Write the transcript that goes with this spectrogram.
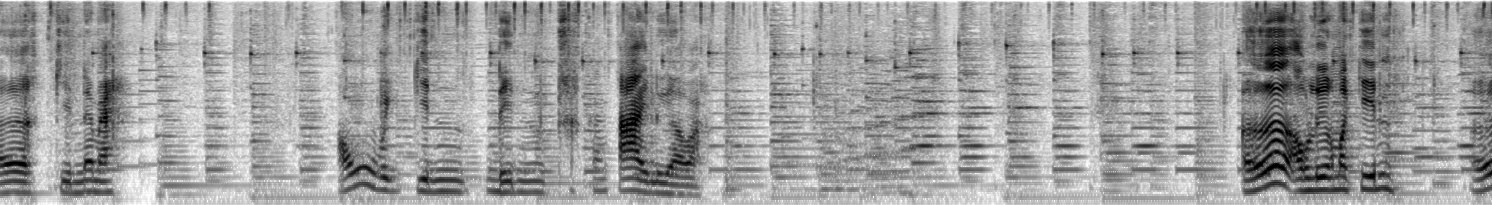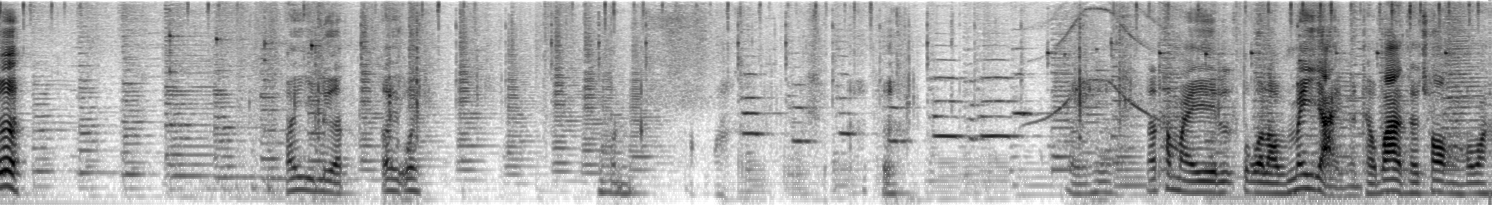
เออ กินได้ไหม เอาไปกินดินข้างใต้เรือว่ะ เออ เอาเรือมากิน เออเฮ้เลือดเอ้ยเว้ยมันเออเออแล้วทำไมตัวเราไม่ใหญ่เหมือนชาวบ้านชาวช่องเขาวะ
